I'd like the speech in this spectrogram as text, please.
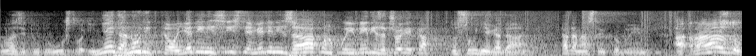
ulaziti u društvo i njega nuditi kao jedini sistem, jedini zakon koji vrijedi za čovjeka do sudnjega dana. Kada nastaju problemi. A razlog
